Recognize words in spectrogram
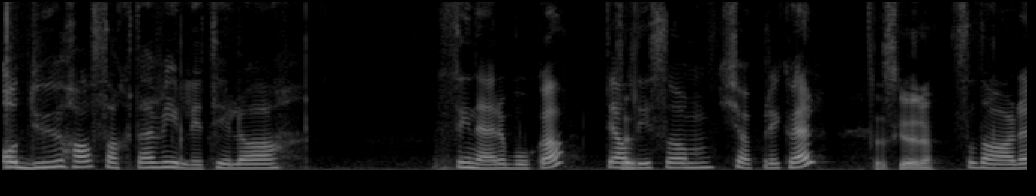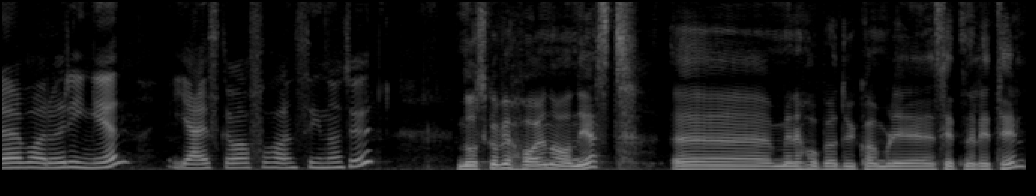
Og du har sagt deg villig til å signere boka til alle de som kjøper i kveld. Det skal jeg gjøre. Så da er det bare å ringe inn. Jeg skal i hvert fall ha en signatur. Nå skal vi ha en annen gjest, eh, men jeg håper at du kan bli sittende litt til.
